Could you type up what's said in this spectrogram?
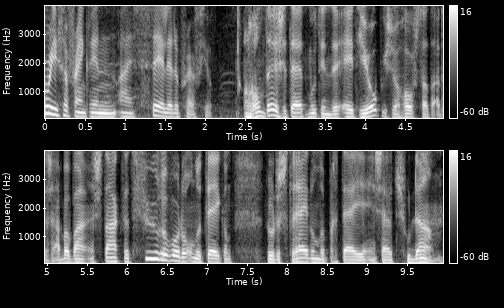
Aretha Franklin, I say a little. Rond deze tijd moet in de Ethiopische hoofdstad Addis Ababa... een staakt het vuren worden ondertekend... door de strijdende partijen in Zuid-Soedan.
